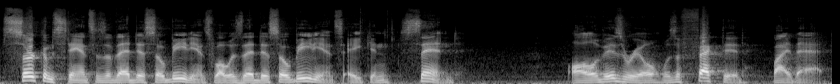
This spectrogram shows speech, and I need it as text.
circumstances of that disobedience. What was that disobedience? Achan sinned all of Israel was affected by that.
